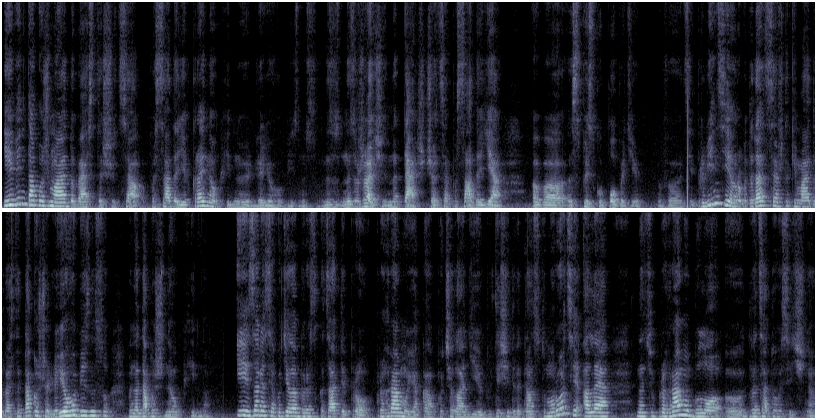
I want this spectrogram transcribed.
І він також має довести, що ця посада є вкрай необхідною для його бізнесу, незважаючи на те, що ця посада є в списку попитів в цій провінції, роботодавець все ж таки має довести також, що для його бізнесу вона також необхідна. І зараз я хотіла би розказати про програму, яка почала дію в 2019 році, але на цю програму було е, 20 січня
